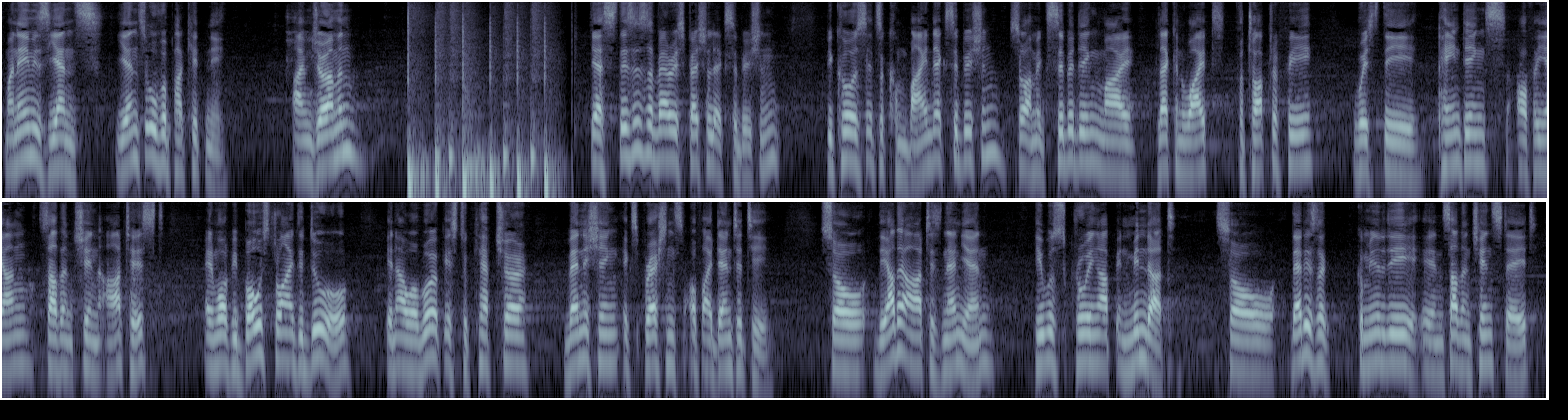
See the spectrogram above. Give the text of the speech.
My name is Jens, Jens Uwe Parkitny. I'm German. Yes, this is a very special exhibition because it's a combined exhibition. So I'm exhibiting my black and white photography with the paintings of a young Southern Chin artist. And what we both try to do in our work is to capture vanishing expressions of identity. So the other artist, Nanyan, he was growing up in Mindat. So that is a community in southern Chin state.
